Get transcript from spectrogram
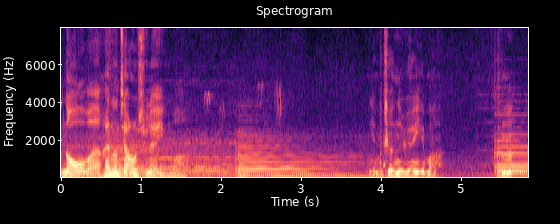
那我们还能加入训练营吗？你们真的愿意吗？嗯。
